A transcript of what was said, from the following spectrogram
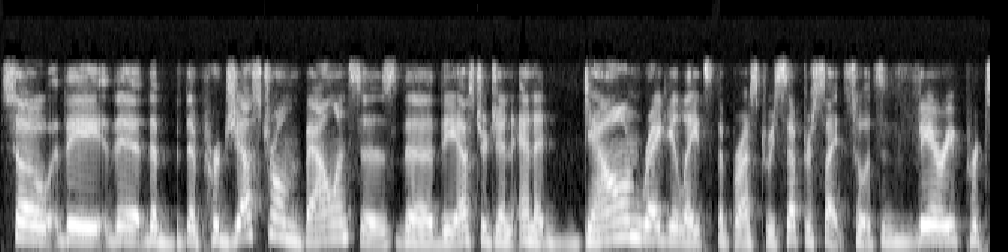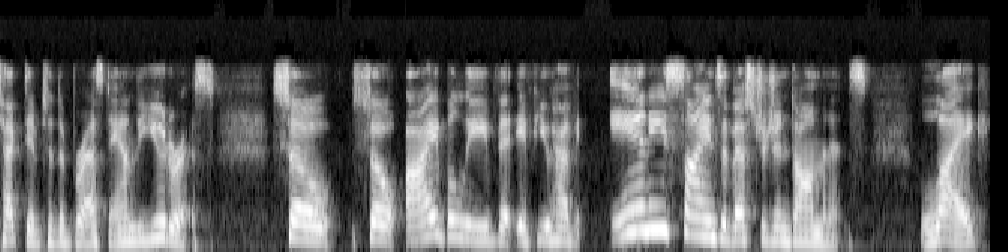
So the the the the progesterone balances the the estrogen and it down regulates the breast receptor site. So it's very protective to the breast and the uterus. So, so I believe that if you have any signs of estrogen dominance, like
